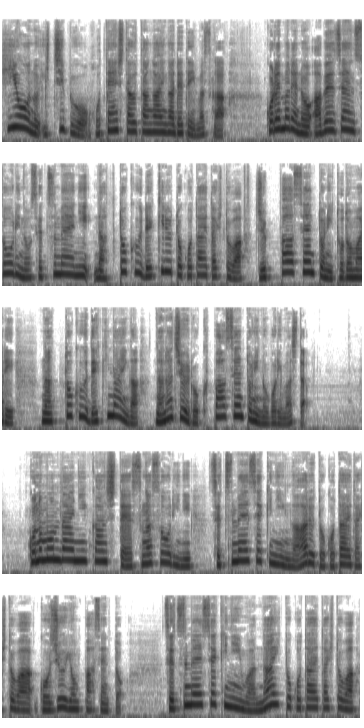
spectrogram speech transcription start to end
費用の一部を補填した疑いが出ていますが、これまでの安倍前総理の説明に納得できると答えた人は10%にとどまり、納得できないが76%に上りました。この問題に関して菅総理に説明責任があると答えた人は54%、説明責任はないと答えた人は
